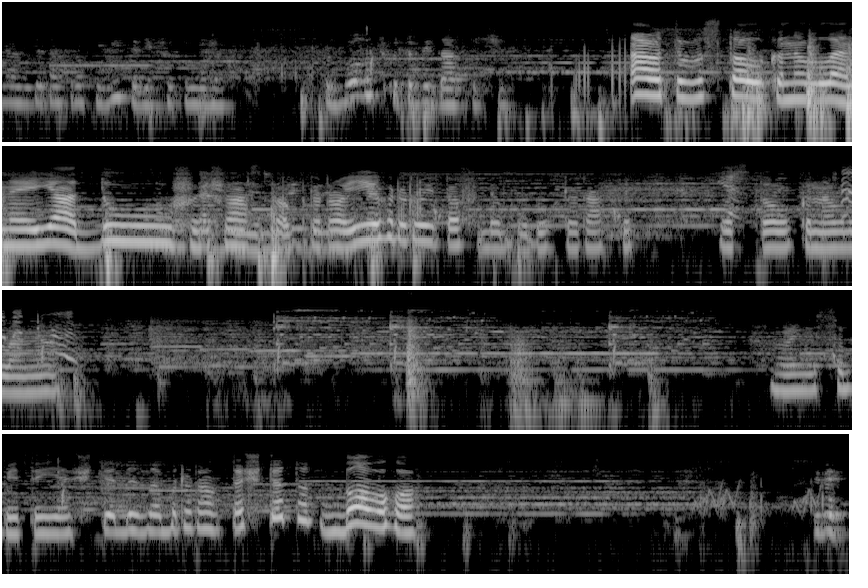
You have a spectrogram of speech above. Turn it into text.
Глянути там трохи вітер, якщо то може футболочку тобі дати чи. А от в столкновлення я дуже часто проігрую, тож не буду грати в столкновлення. Мені собі ти я ще не забрав. Та що тут довго? Іди,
